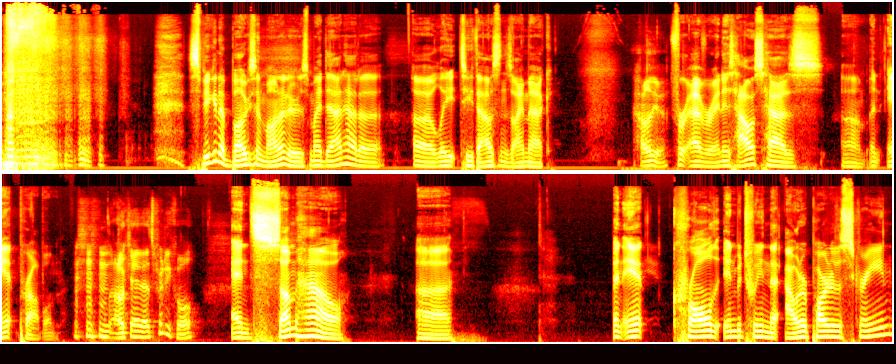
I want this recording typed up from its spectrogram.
Speaking of bugs and monitors, my dad had a, a late 2000s iMac Hell yeah. forever, and his house has um, an ant problem. okay, that's pretty cool. and somehow uh an ant crawled in between the outer part of the screen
